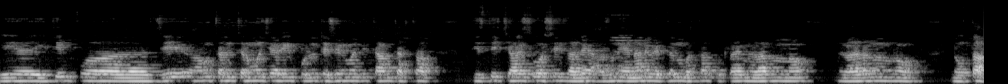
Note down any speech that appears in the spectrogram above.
हे येथील प- जे अंगचालनी कर्मचारी पोलीस स्टेशनमध्ये काम करतात तीस ते चाळीस वर्षे झाले अजून येणारे वेतन भत्ता कुठलाही मिळाला न मिळाला न नव्हता.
